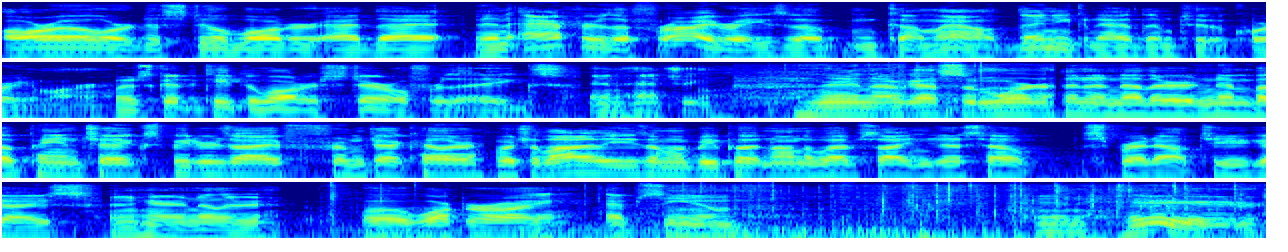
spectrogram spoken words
RO or distilled water, add that. Then after the fry raise up and come out, then you can add them to aquarium water. But it's good to keep the water sterile for the eggs and hatching. And then I've got some more, then another Nimbapanchax Peter's Eye from Jack Heller, which a lot of these I'm going to be putting on the website and just help spread out to you guys. And here another well, walkeri Epsium. And here,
